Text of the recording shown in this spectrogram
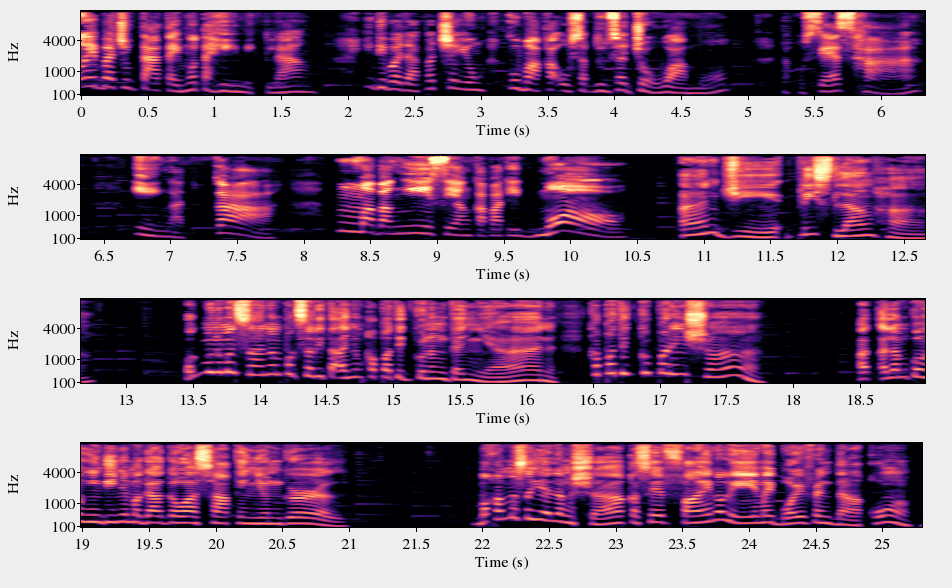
O eh, ba't yung tatay mo tahimik lang? Hindi ba dapat siya yung kumakausap dun sa jowa mo? Naku, sis, ha? Ingat ka. Mabangisi ang kapatid mo. Angie, please lang ha. Huwag mo naman sanang pagsalitaan yung kapatid ko ng ganyan. Kapatid ko pa rin siya. At alam kong hindi niya magagawa sa akin yun, girl. Baka masaya lang siya kasi finally may boyfriend na ako.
